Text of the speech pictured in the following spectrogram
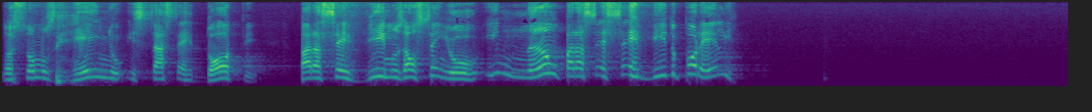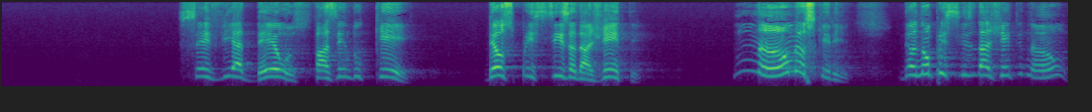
Nós somos reino e sacerdote para servirmos ao Senhor e não para ser servido por Ele. Servir a Deus fazendo o quê? Deus precisa da gente? Não, meus queridos. Deus não precisa da gente, não.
